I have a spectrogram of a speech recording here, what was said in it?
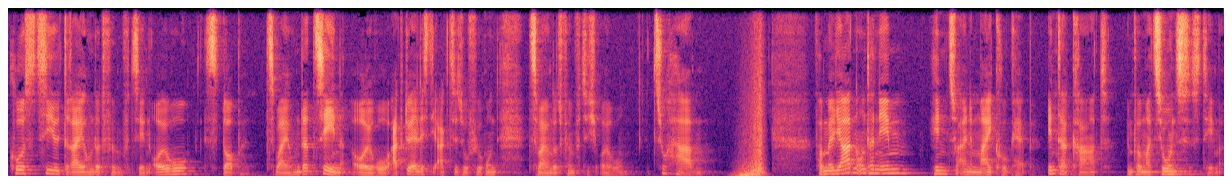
Kursziel 315 Euro, Stop 210 Euro. Aktuell ist die Aktie so für rund 250 Euro zu haben. Vom Milliardenunternehmen hin zu einem Microcap, Intercard Informationssysteme.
